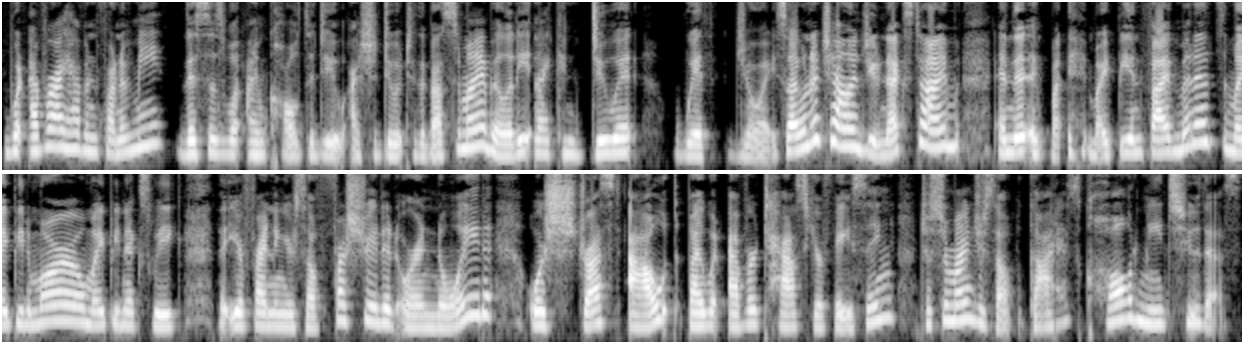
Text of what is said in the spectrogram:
whatever I have in front of me, this is what I'm called to do. I should do it to the best of my ability and I can do it with joy. So I want to challenge you next time, and it might, it might be in five minutes, it might be tomorrow, it might be next week, that you're finding yourself frustrated or annoyed or stressed out by whatever task you're facing. Just remind yourself, God has called me to this.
